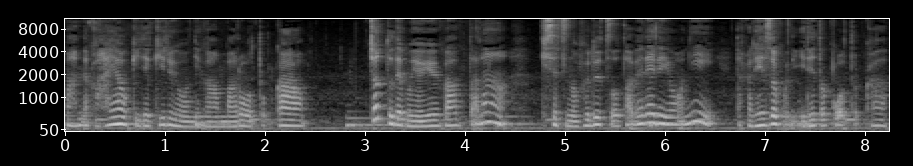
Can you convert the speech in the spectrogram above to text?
まあ、なんか早起きできるように頑張ろうとかちょっとでも余裕があったら季節のフルーツを食べれるようにだから冷蔵庫に入れとこうとか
